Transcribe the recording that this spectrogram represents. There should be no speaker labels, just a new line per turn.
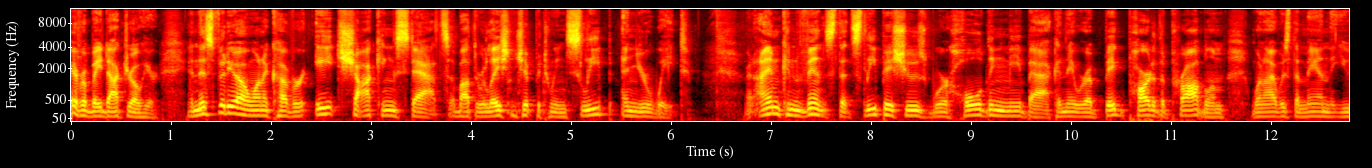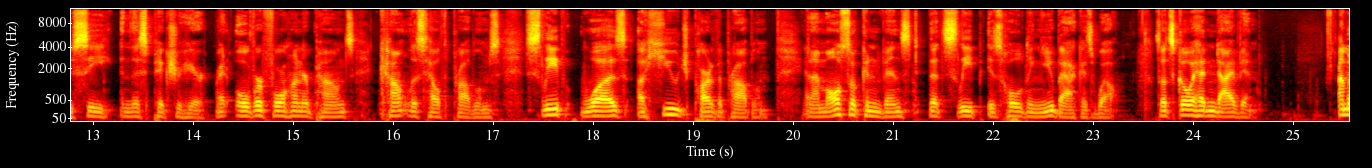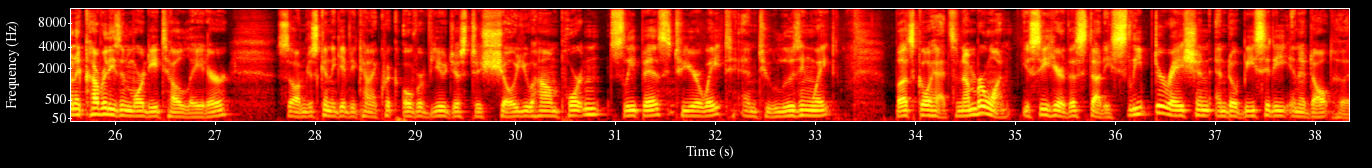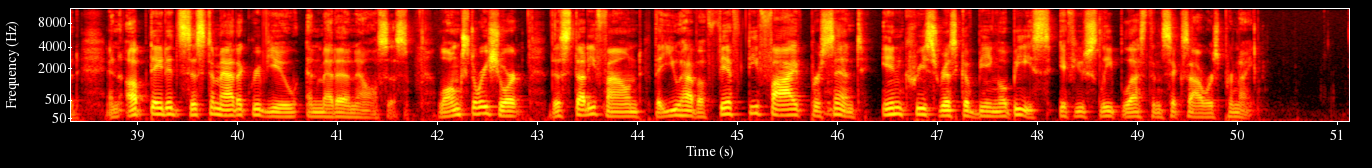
Hey everybody, Dr. O here. In this video, I want to cover eight shocking stats about the relationship between sleep and your weight. I am convinced that sleep issues were holding me back, and they were a big part of the problem when I was the man that you see in this picture here, right? Over 400 pounds, countless health problems. Sleep was a huge part of the problem. And I'm also convinced that sleep is holding you back as well. So let's go ahead and dive in. I'm going to cover these in more detail later. So I'm just going to give you kind of a quick overview just to show you how important sleep is to your weight and to losing weight. But let's go ahead. So number one, you see here this study, Sleep Duration and Obesity in Adulthood, an updated systematic review and meta-analysis. Long story short, this study found that you have a 55% increased risk of being obese if you sleep less than six hours per night.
